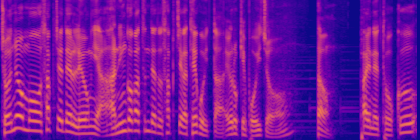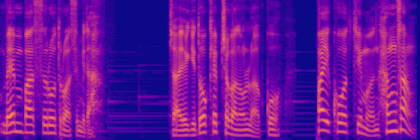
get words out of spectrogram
전혀 뭐 삭제될 내용이 아닌 것 같은데도 삭제가 되고 있다. 이렇게 보이죠. 다음. 파이네트워크 멤버스로 들어왔습니다. 자, 여기도 캡처가 올라왔고 파이코어 팀은 항상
